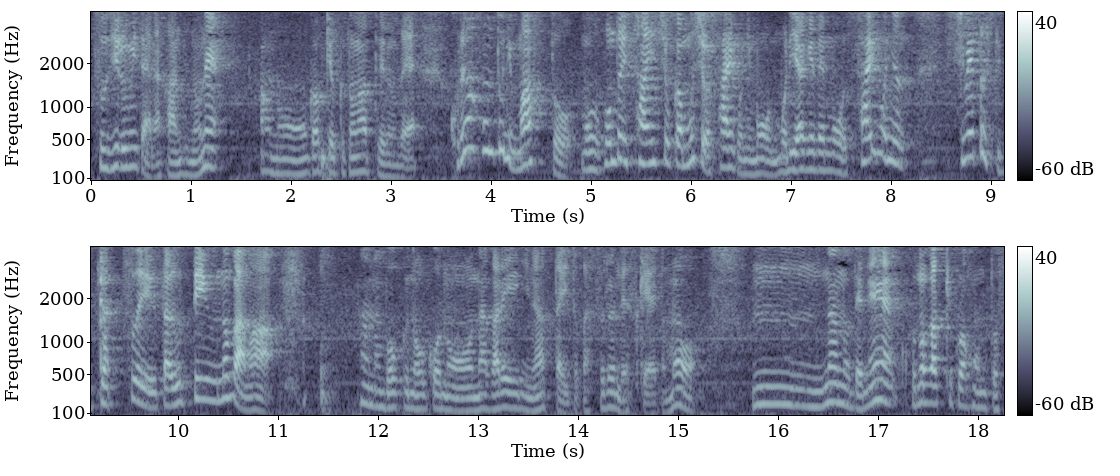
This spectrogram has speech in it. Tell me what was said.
通じるみたいな感じのねあの楽曲となっているのでこれは本当にマストもう本当に最初かむしろ最後にもう盛り上げでもう最後に締めとしてがっつり歌うっていうのがまああの僕のこの流れになったりとかするんですけれどもうんなのでねこの楽曲は本当好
